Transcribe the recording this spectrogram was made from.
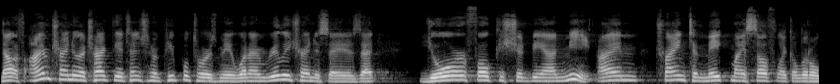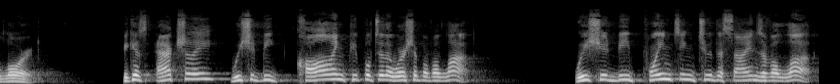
Now, if I'm trying to attract the attention of people towards me, what I'm really trying to say is that your focus should be on me. I'm trying to make myself like a little Lord. Because actually, we should be calling people to the worship of Allah. We should be pointing to the signs of Allah.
